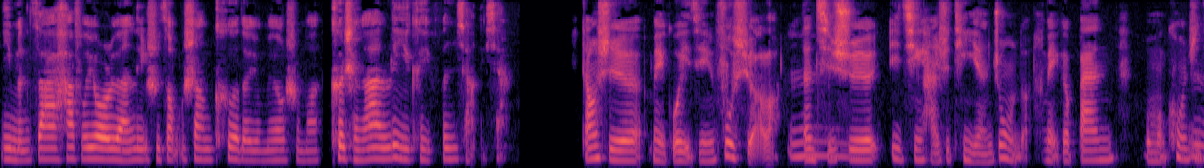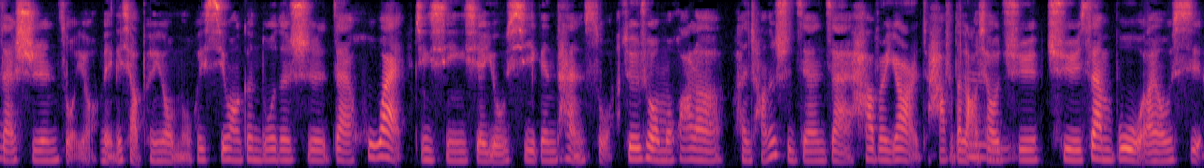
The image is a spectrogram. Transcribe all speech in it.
你们在哈佛幼儿园里是怎么上课的？有没有什么课程案例可以分享一下？当时美国已经复学了，但其实疫情还是挺严重的。每个班我们控制在十人左右，每个小朋友我们会希望更多的是在户外进行一些游戏跟探索。所以说，我们花了很长的时间在 Harvard Yard 哈佛的老校区去散步、玩游戏。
